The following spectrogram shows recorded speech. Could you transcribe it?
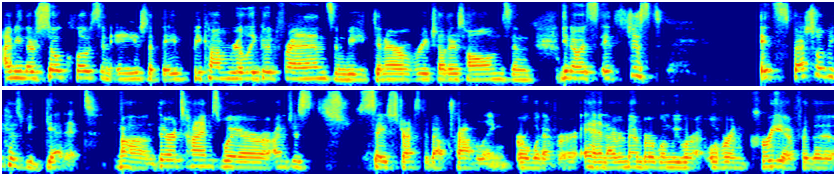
I mean, they're so close in age that they've become really good friends, and we eat dinner over each other's homes. And you know, it's it's just it's special because we get it. Um, there are times where I'm just say stressed about traveling or whatever. And I remember when we were over in Korea for the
